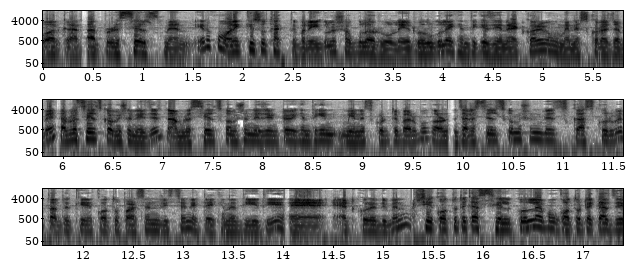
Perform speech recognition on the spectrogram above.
ওয়ার্কার তারপরে সেলসম্যান এরকম অনেক কিছু থাকতে পারে। এগুলো সবগুলো রোল এই রোলগুলো এখান থেকে জেনারেট করে এবং ম্যানেজ করা যাবে। তারপর সেলস কমিশন এজেন্ট আমরা সেলস কমিশন এজেন্টও এখান থেকে ম্যানেজ করতে পারব। কারণ যারা সেলস কমিশন বেস কাজ করবে, তাদেরকে কত পার্সেন্ট দিচ্ছেন, এটা এখানে দিয়ে দিয়ে অ্যাড করে দিবেন। সে কত টাকা সেল করল এবং কত টাকা যে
